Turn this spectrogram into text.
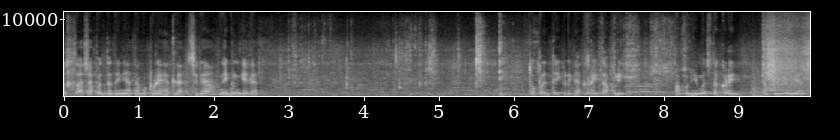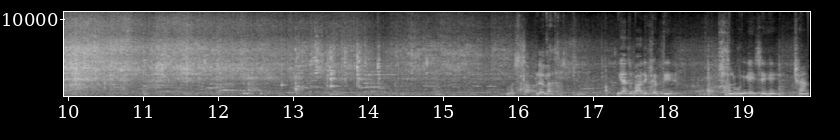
मस्त अशा पद्धतीने आता गुठोड्या ह्यातल्या सगळ्या निघून गेल्या तोपर्यंत इकडे घ्या कढईत आपली. आपण ही मस्त कढईत टाकून घेऊया. मस्त आपल्याला गॅस बारीक करते. हलवून घ्यायचे हे छान.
